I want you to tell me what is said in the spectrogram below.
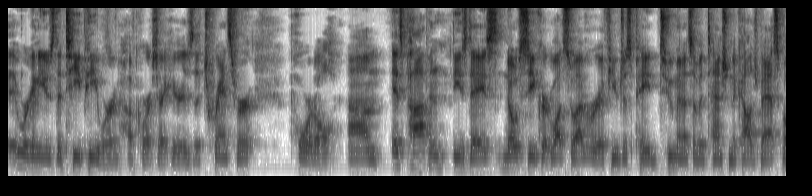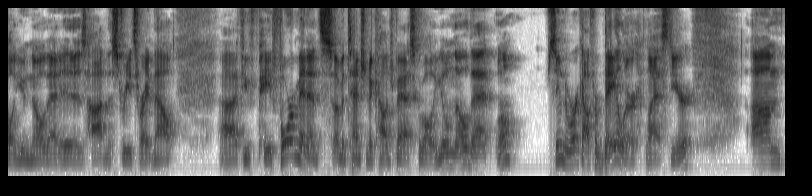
we're going to use the TP word, of course, right here is the transfer portal. Um, it's popping these days. No secret whatsoever. If you just paid two minutes of attention to college basketball, you know that it is hot in the streets right now. Uh, if you've paid four minutes of attention to college basketball, you'll know that, well, seemed to work out for Baylor last year. Um,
